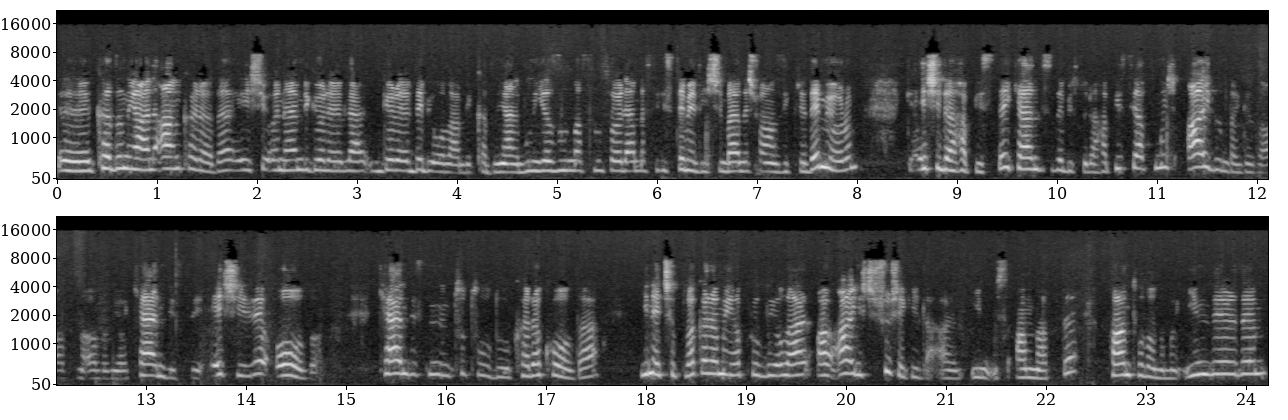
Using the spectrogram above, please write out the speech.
E, kadın yani Ankara'da eşi önemli görevler görevde bir olan bir kadın. Yani bunun yazılmasını söylenmesini istemediği için ben de şu an zikredemiyorum. Eşi de hapiste, kendisi de bir süre hapis yatmış. Aydın'da gözaltına alınıyor. Kendisi, eşi ve oğlu. Kendisinin tutulduğu karakolda yine çıplak arama yapılıyorlar. Aynı şu şekilde anlattı. Pantolonumu indirdim,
